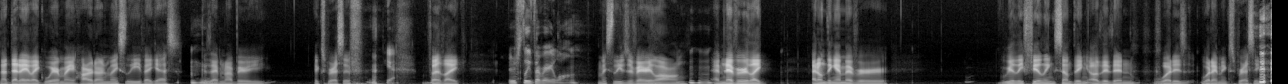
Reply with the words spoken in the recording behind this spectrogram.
not that i like wear my heart on my sleeve i guess because Mhm. i'm not very expressive Yeah. but like Your sleeves are very long. My sleeves are very long. Mm-hmm. I'm never like, I don't think I'm ever really feeling something other than what is what I'm expressing.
